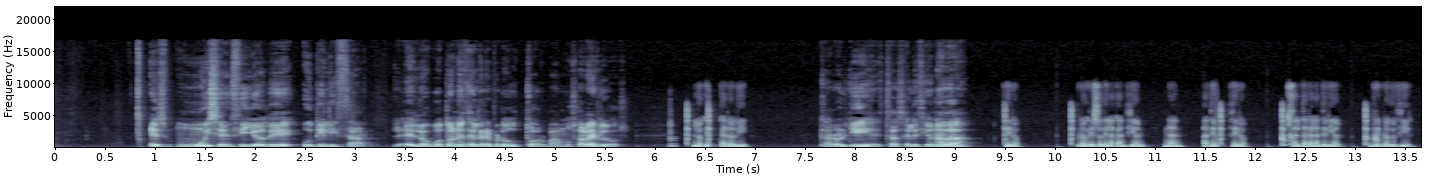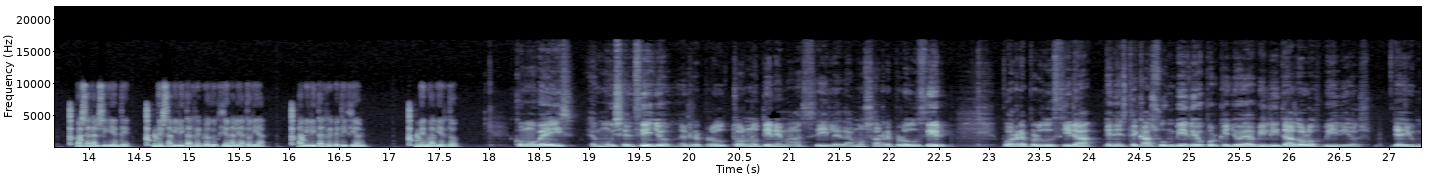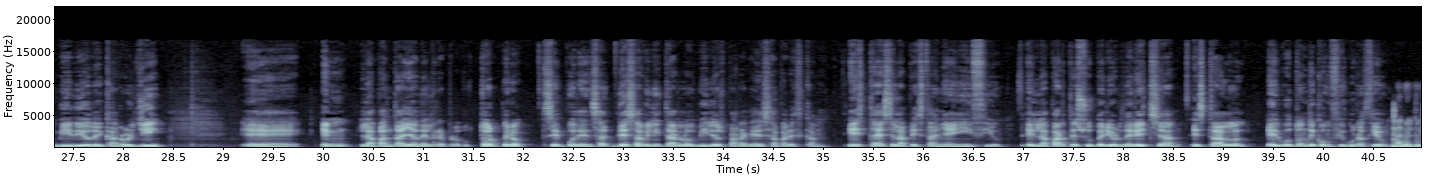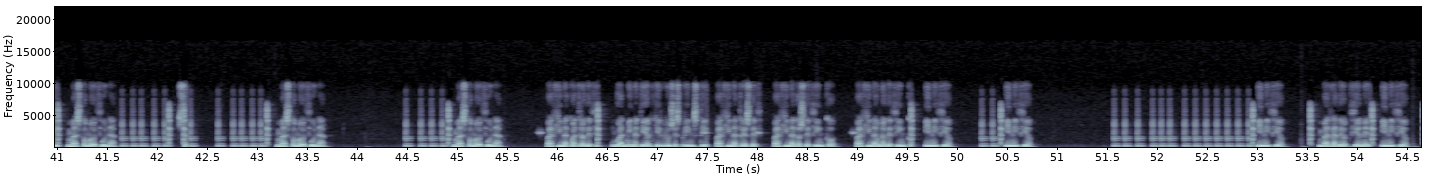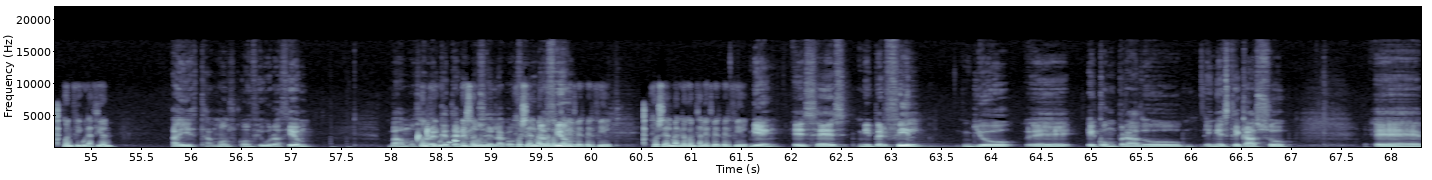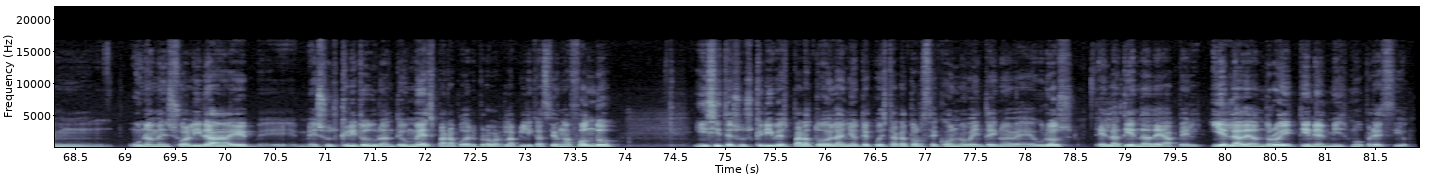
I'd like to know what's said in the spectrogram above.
Es muy sencillo de utilizar. Eh, Los botones del reproductor, vamos a verlos. Lo que Carol Lee. Carol G está seleccionada. 0. Progreso de la canción. Nan. AT. 0. Saltar al anterior. Reproducir. Pasar al siguiente. Deshabilitar reproducción aleatoria. Habilitar repetición. Menú abierto. Como veis, es muy sencillo. El reproductor no tiene más. Si le damos a reproducir, pues reproducirá en este caso un vídeo porque yo he habilitado los vídeos. Y hay un vídeo de Carol G eh, en la pantalla del reproductor, pero se pueden deshabilitar los vídeos para que desaparezcan. Esta es la pestaña inicio. En la parte superior derecha está el botón de configuración. Manuel Turi. Más como Ozuna. Se- Más como Ozuna. Más como Ozuna. Página 4 de 5. One Minute Bruce Springsteen. Página 3 de. Página 2 de 5. Página 1 de 5. Inicio. Inicio. Inicio. Barra de opciones. Inicio. Configuración. Ahí estamos, configuración. Vamos a ver qué tenemos en la José Almagro González configuración. ver perfil. José Almagro González ver perfil. Bien, ese es mi perfil. Yo eh, he comprado, en este caso, eh, una mensualidad. eh, me he suscrito durante un mes para poder probar la aplicación a fondo. Y si te suscribes para todo el año te cuesta 14,99 euros en la tienda de Apple. Y en la de Android tiene el mismo precio.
